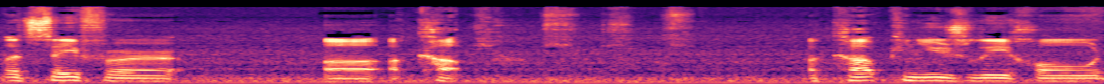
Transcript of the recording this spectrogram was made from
let's say for a, a cup a cup can usually hold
